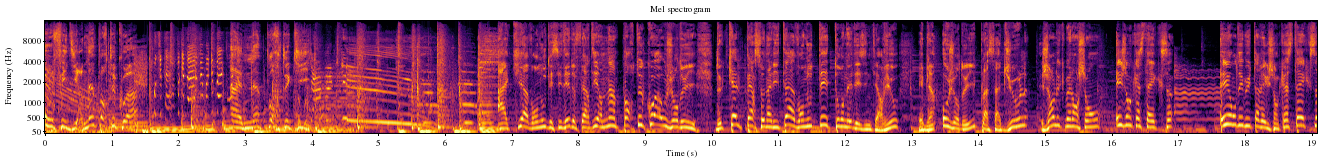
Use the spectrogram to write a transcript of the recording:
On fait dire n'importe quoi à n'importe qui. À qui avons-nous décidé de faire dire n'importe quoi aujourd'hui? De quelle personnalité avons-nous détourné des interviews? Eh bien aujourd'hui, place à Jules, Jean-Luc Mélenchon et Jean Castex. Et on débute avec Jean Castex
